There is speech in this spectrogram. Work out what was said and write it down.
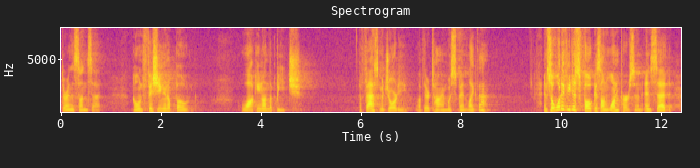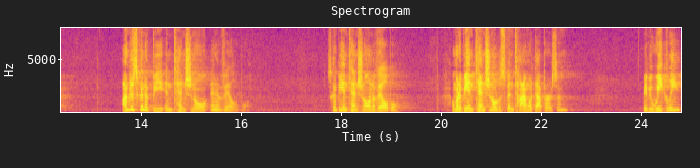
during the sunset, going fishing in a boat, walking on the beach. The vast majority of their time was spent like that. And so, what if you just focus on one person and said, I'm just going to be intentional and available? It's going to be intentional and available. I'm going to be intentional to spend time with that person, maybe weekly,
